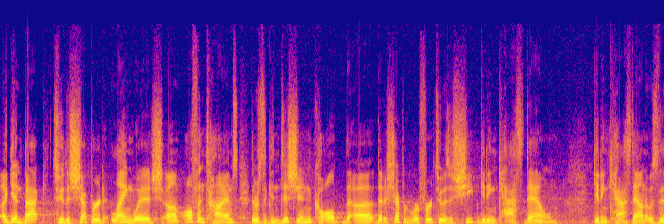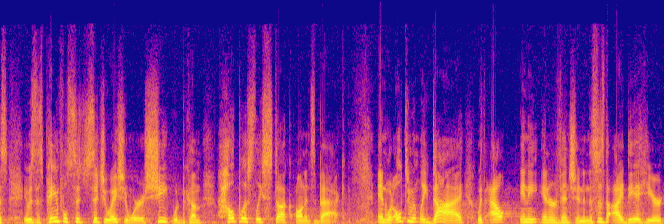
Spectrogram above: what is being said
again, back to the shepherd language, um, oftentimes there's a condition called uh, that a shepherd referred to as a sheep getting cast down. Getting cast down. It was this, it was this painful situation where a sheep would become helplessly stuck on its back and would ultimately die without any intervention. And this is the idea here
